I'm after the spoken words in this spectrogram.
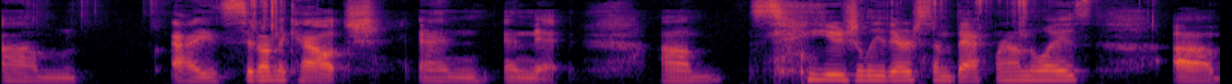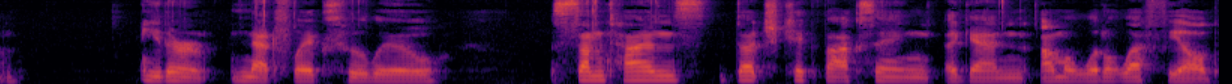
Um, I sit on the couch and and knit. Um, usually there's some background noise, um, either Netflix, Hulu, sometimes Dutch kickboxing. Again, I'm a little left field,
